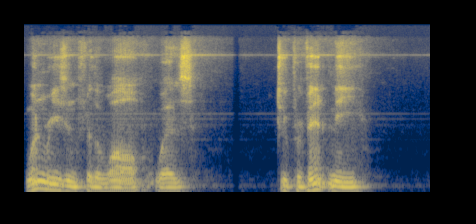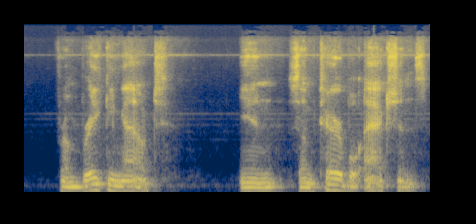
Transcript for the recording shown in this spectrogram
one reason for the wall was to prevent me from breaking out in some terrible actions,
